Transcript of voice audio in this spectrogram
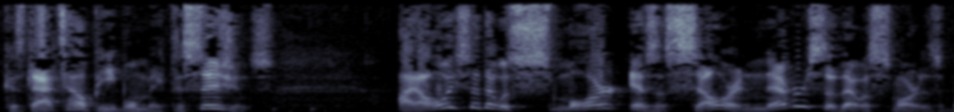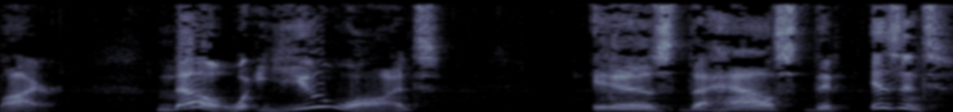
because that's how people make decisions. I always said that was smart as a seller. I never said that was smart as a buyer. No, what you want is the house that isn't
